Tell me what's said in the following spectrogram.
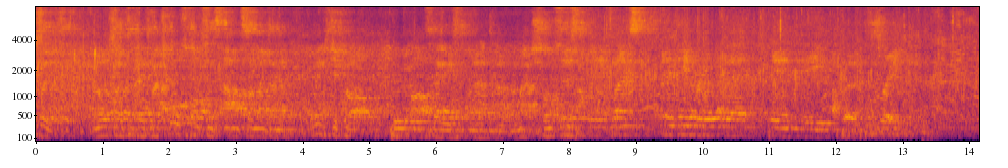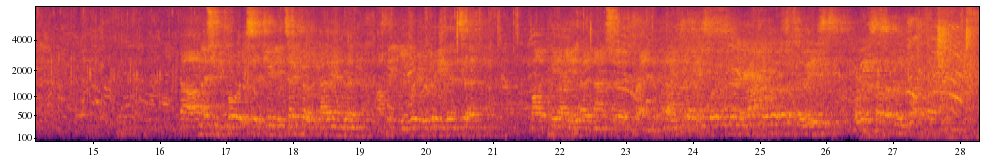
And also today's match all sponsors are signed and Vince Park, who are today's uh, uh, sponsors. friends, and indeed everybody there in the upper three. Now, I mentioned before it's a junior takeover day, and um, I think you would agree that uh, my PA announcer friend, Dave Davis, works very hard. And drop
